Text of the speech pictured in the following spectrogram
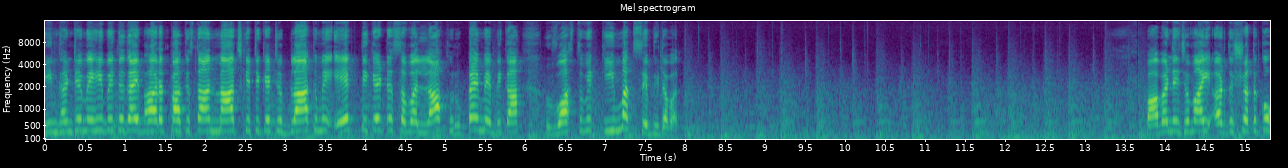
तीन घंटे में ही बिक गए भारत पाकिस्तान मैच के टिकट। ब्लैक में एक टिकट, सवा लाख रुपए में बिका वास्तविक कीमत से भी डबल। बाबर ने जमाई अर्धशतकों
